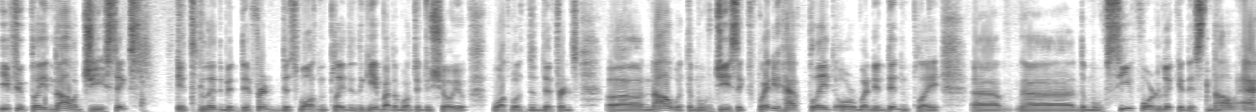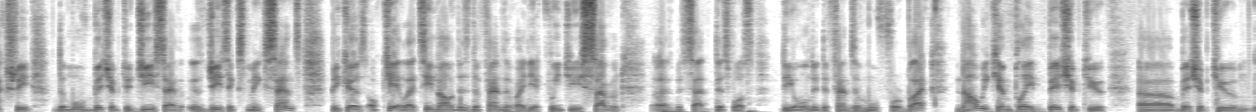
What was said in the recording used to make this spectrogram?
if you play now g6 it's a little bit different. This wasn't played in the game but i wanted to show you what was the difference uh, now with the move g6 when you have played or when you didn't play uh, uh, the move c4 look at this. Now actually the move bishop to g7 g6 makes sense because okay let's see now this defensive idea queen to e7 as we said this was the only defensive move for black. Now we can play bishop to uh, bishop to uh,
